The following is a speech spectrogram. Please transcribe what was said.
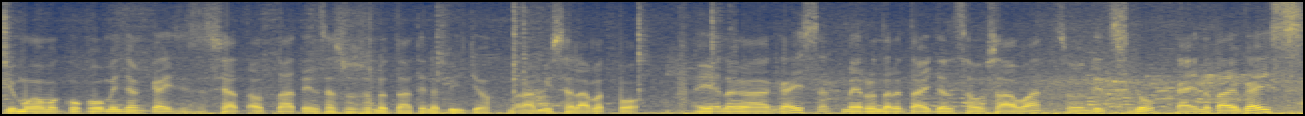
yung mga magko-comment dyan guys, isa-shoutout natin sa susunod natin na video. Maraming salamat po. Ayan na nga guys at meron na rin tayo dyan sa usawan. So let's go. Kain na tayo guys.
